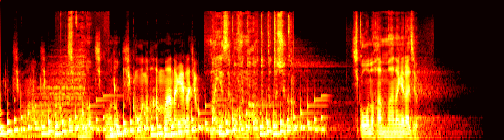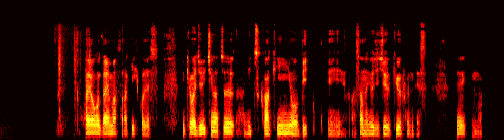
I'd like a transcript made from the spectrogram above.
思考の思考の思考の思考の思考のハンマー投げラジオ毎朝5分のアウトプット週間思考のハンマー投げラジオおはようございます。秋彦です。今日は11月5日金曜日、えー朝の4時19分です。でまあ、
